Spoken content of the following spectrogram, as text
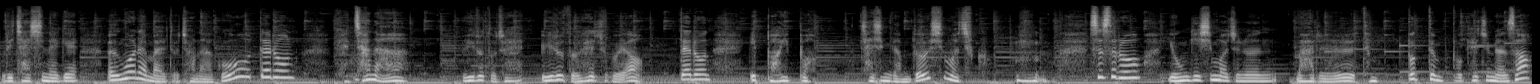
우리 자신에게 응원의 말도 전하고 때론 괜찮아 위로도 해, 위로도 해주고요. 때론 이뻐 이뻐 자신감도 심어주고 스스로 용기 심어주는 말을 듬뿍듬뿍 해주면서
